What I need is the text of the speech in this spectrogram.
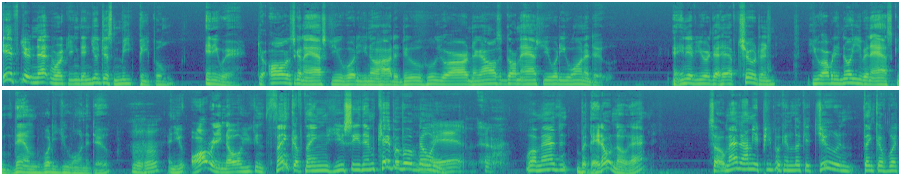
if you're networking, then you'll just meet people anywhere. They're always going to ask you, "What do you know how to do? Who you are?" And they're also going to ask you, "What do you want to do?" And any of you that have children, you already know you've been asking them, "What do you want to do?" Mm-hmm. And you already know you can think of things you see them capable of doing. Yeah. Well, imagine, but they don't know that. So imagine how many people can look at you and think of what,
